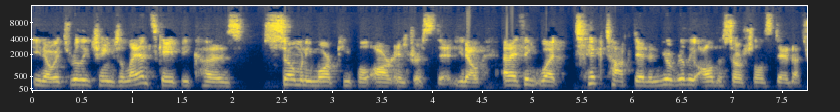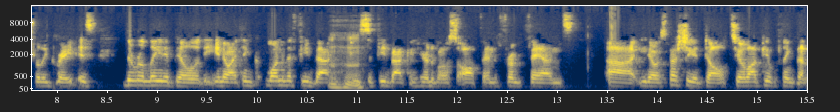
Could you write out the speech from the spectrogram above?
you know, it's really changed the landscape because so many more people are interested, you know, and I think what TikTok did and you know, really all the socials did that's really great is the relatability. You know, I think one of the feedback mm-hmm. is the feedback I hear the most often from fans, uh, you know, especially adults. You know, a lot of people think that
